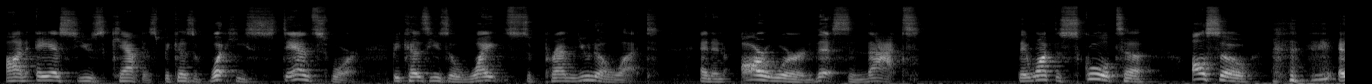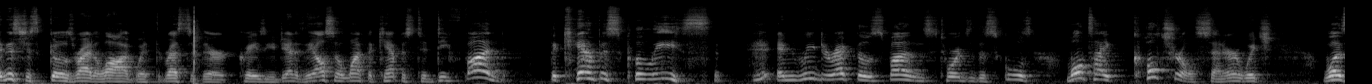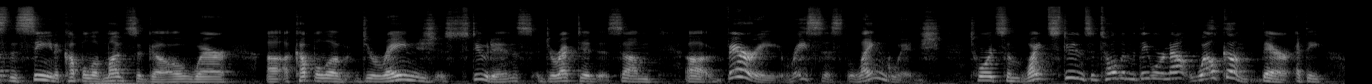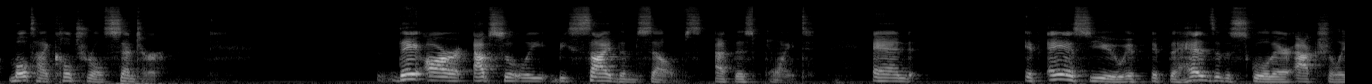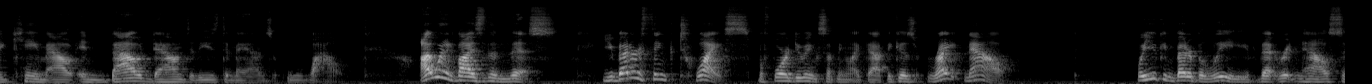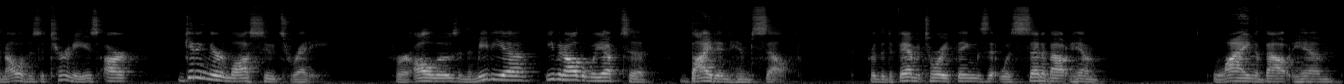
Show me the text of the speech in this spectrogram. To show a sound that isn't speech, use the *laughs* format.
on ASU's campus because of what he stands for, because he's a white supreme you know what, and an R word, this and that. They want the school to also, *laughs* and this just goes right along with the rest of their crazy agendas, they also want the campus to defund the *laughs* campus police *laughs* and redirect those funds towards the school's multicultural center, which was the scene a couple of months ago where uh, a couple of deranged students directed some uh, very racist language towards some white students and told them that they were not welcome there at the multicultural center. They are absolutely beside themselves at this point. And if ASU, if, if the heads of the school there actually came out and bowed down to these demands, wow. I would advise them this you better think twice before doing something like that because right now, well, you can better believe that Rittenhouse and all of his attorneys are getting their lawsuits ready for all those in the media, even all the way up to Biden himself, for the defamatory things that was said about him, lying about him.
